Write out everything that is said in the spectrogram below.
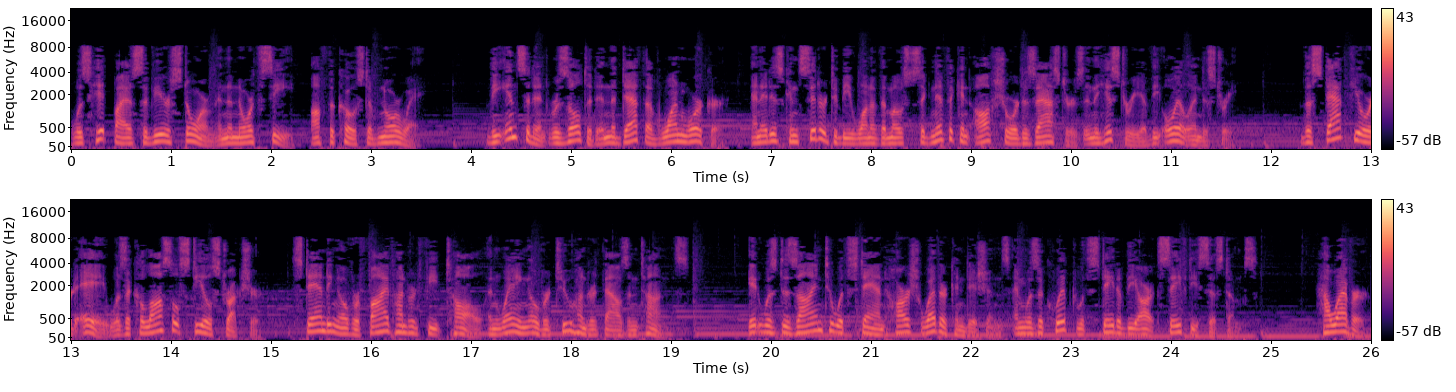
was hit by a severe storm in the North Sea, off the coast of Norway. The incident resulted in the death of one worker, and it is considered to be one of the most significant offshore disasters in the history of the oil industry. The Statfjord A was a colossal steel structure, standing over 500 feet tall and weighing over 200,000 tons. It was designed to withstand harsh weather conditions and was equipped with state-of-the-art safety systems. However,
